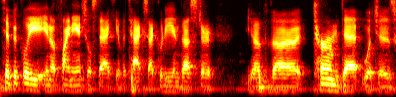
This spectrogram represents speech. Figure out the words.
typically in a financial stack, you have a tax equity investor. You have the term debt, which is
